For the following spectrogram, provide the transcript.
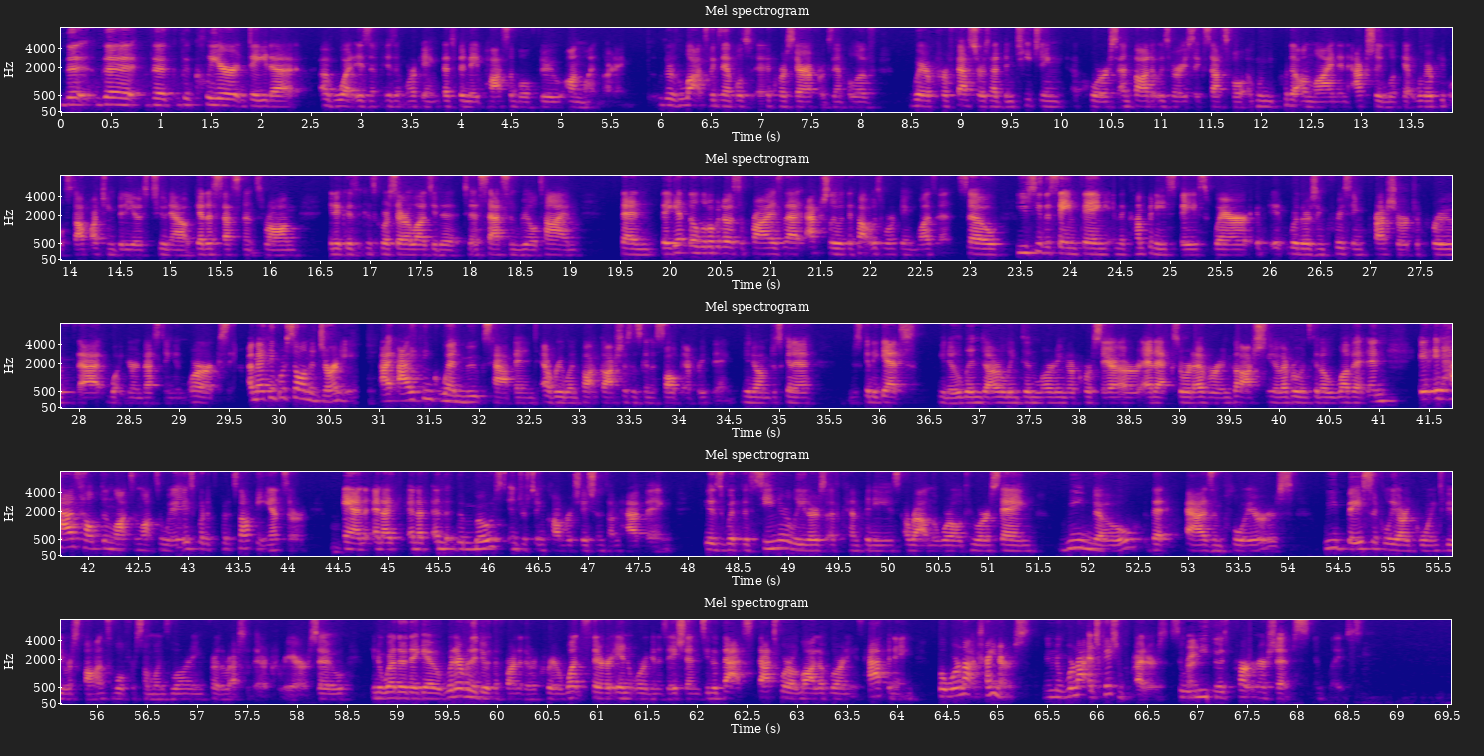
the the the, the clear data of what isn't isn't working that's been made possible through online learning there's lots of examples at coursera for example of where professors had been teaching a course and thought it was very successful. And when you put it online and actually look at where people stop watching videos, tune out, get assessments wrong, you know, because Coursera allows you to, to assess in real time, then they get a little bit of a surprise that actually what they thought was working wasn't. So you see the same thing in the company space where it, where there's increasing pressure to prove that what you're investing in works. I mean, I think we're still on a journey. I, I think when MOOCs happened, everyone thought, "Gosh, this is going to solve everything." You know, I'm just gonna I'm just gonna get you know Lynda or LinkedIn Learning or Coursera or edX or whatever, and gosh, you know, everyone's going to love it. And it, it has helped in lots and lots of ways, but it's but it's not the answer. Mm. And and I and and the most interesting conversations I'm having is with the senior leaders of companies around the world who are saying, we know that as employers, we basically are going to be responsible for someone's learning for the rest of their career. So, you know, whether they go, whatever they do at the front of their career, once they're in organizations, you know, that's that's where a lot of learning is happening. But we're not trainers, you know, we're not education providers. So right. we need those partnerships in place.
